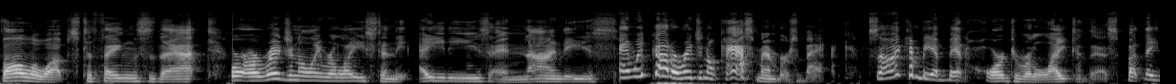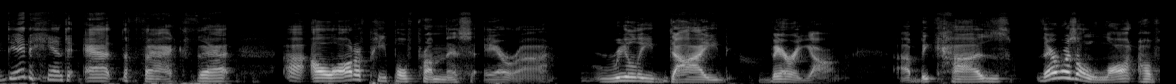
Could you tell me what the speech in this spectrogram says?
follow ups to things that were originally released in the 80s and 90s. And we've got original cast members back. So it can be a bit hard to relate to this, but they did hint at the fact that uh, a lot of people from this era really died very young uh, because there was a lot of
